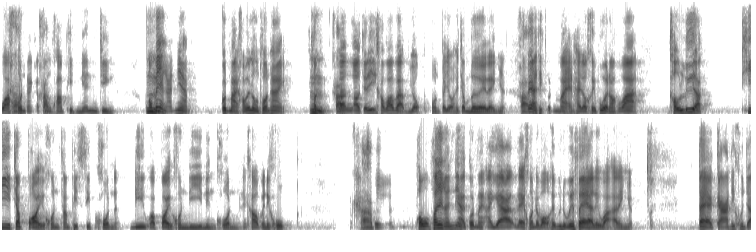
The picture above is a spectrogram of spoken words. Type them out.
ว่าครับคนนั้นกระครับทำความผิดเนี้ยจริง ๆ เพราะไม่อย่างนั้นเนี่ย กฎหมายเขาไม่ลงโทษให้อืมครับเราเราจะได้ยินคำว่าแบบยกผลประโยชน์ให้จำเลยอะไรเงี้ยครับก็อย่างที่กฎหมายไทยเราเคยพูดเนาะว่าเขาเลือกที่จะปล่อยคนทำผิดสิบคนอะดีกว่าปล่อยคนดีหนึ่งคนให้เข้าไปในคุก ครับเออเพราะเพราะอย่างนั้นเนี่ยกฎหมายอาญาหลายคนจะบอกให้ยมันดูไม่แฟร์เลยว่ะอะไรเงี้ย แต่การที่คุณจะ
